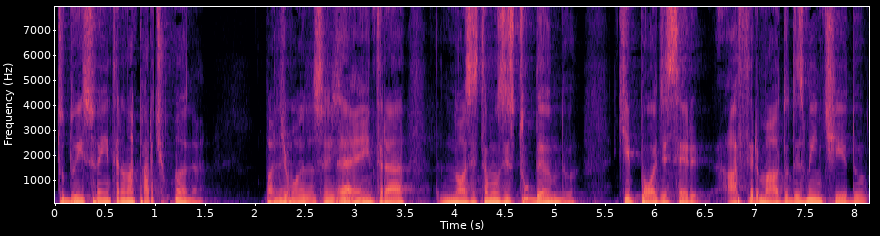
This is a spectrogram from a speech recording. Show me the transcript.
tudo isso entra na parte humana. Parte né? humana, sim. É, entra. Nós estamos estudando, que pode ser afirmado, desmentido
